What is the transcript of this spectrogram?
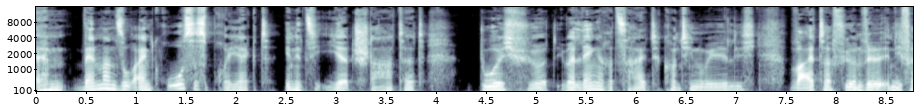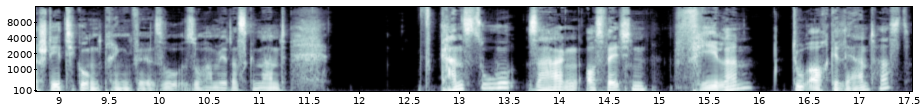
Ähm, wenn man so ein großes Projekt initiiert, startet, durchführt, über längere Zeit kontinuierlich weiterführen will, in die Verstetigung bringen will, so, so haben wir das genannt. Kannst du sagen, aus welchen Fehlern du auch gelernt hast?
